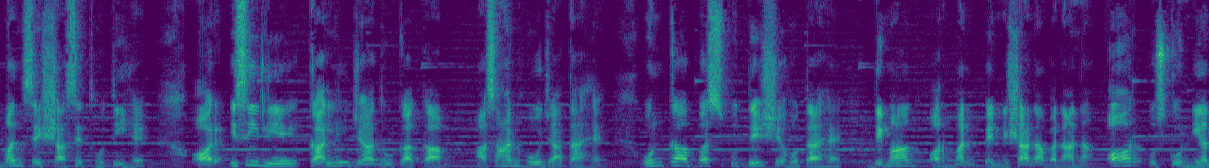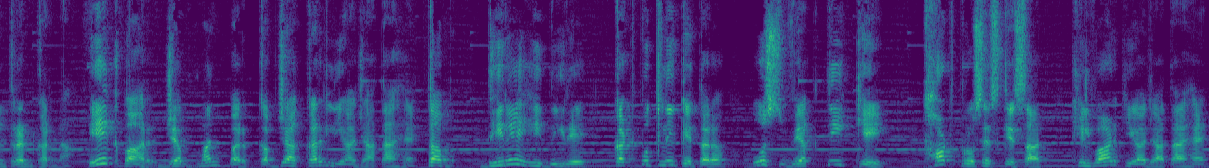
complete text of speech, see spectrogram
मन से शासित होती है, और इसीलिए काले जादू का काम आसान हो जाता है। उनका बस उद्देश्य होता है दिमाग और मन पे निशाना बनाना और उसको नियंत्रण करना। एक बार जब मन पर कब्जा कर लिया जाता है, तब धीरे ही धीरे कठपुतली के तरह उस व्यक्ति के थॉट प्रोसेस के साथ खिलवाड़ किया जाता है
